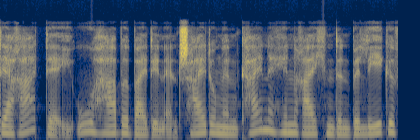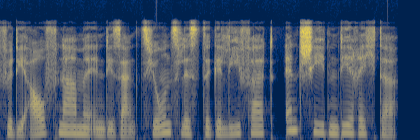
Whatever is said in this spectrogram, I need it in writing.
Der Rat der EU habe bei den Entscheidungen keine hinreichenden Belege für die Aufnahme in die Sanktionsliste geliefert, entschieden die Richter.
